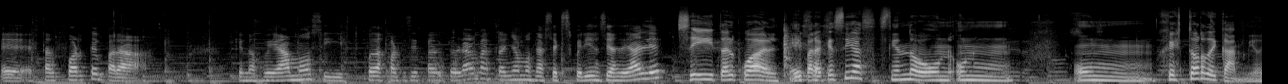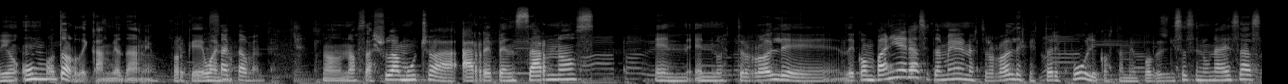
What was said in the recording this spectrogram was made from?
eh, estar fuerte para que nos veamos y puedas participar del programa. Extrañamos las experiencias de Ale. Sí, tal cual. Y para que sigas siendo un, un, un gestor de cambio, digo, un motor de cambio también. Porque bueno, Exactamente. no- nos ayuda mucho a, a repensarnos en, en nuestro rol de, de compañeras y también en nuestro rol de gestores públicos también, porque quizás en una de esas,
